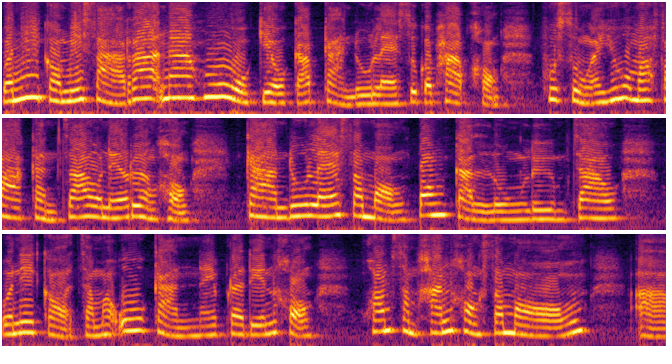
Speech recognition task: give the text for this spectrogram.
วันนี้ก็มีสาระหน้าหู้เกี่ยวกับการดูแลสุขภาพของผู้สูงอายุมาฝากกันเจ้าในเรื่องของการดูแลสมองป้องกันหลงลืมเจ้า วันนี้ก็จะมาอู้กันในประเด็นของ ความสำคัญของสมองอ่า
